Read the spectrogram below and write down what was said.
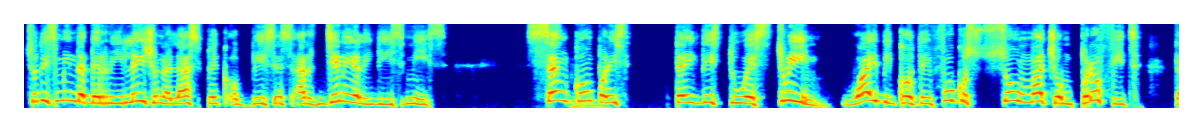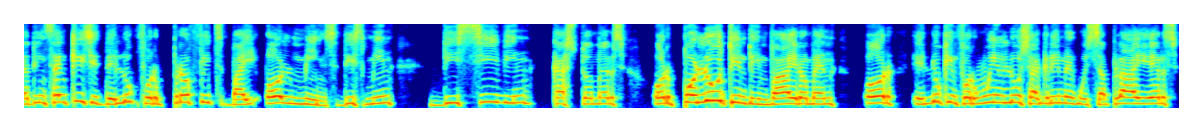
So this means that the relational aspect of business are generally dismissed. Some mm. companies take this to extreme. Why? Because they focus so much on profit that in some cases they look for profits by all means. This means deceiving customers or polluting the environment or looking for win-lose agreement with suppliers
